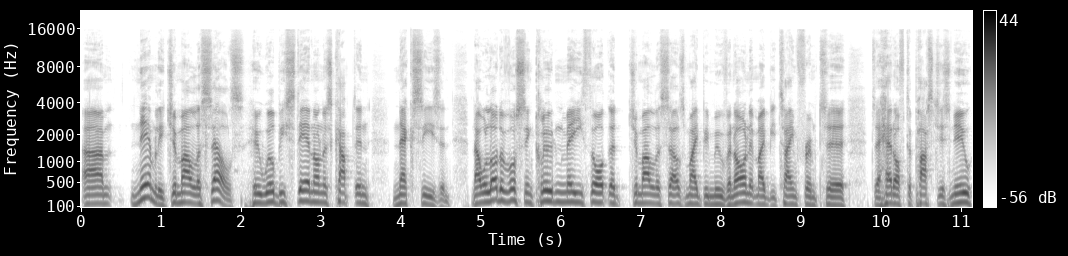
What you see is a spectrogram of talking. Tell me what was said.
Um, namely Jamal Lascelles, who will be staying on as captain next season. Now, a lot of us, including me, thought that Jamal Lascelles might be moving on. It might be time for him to, to head off to pastures new,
